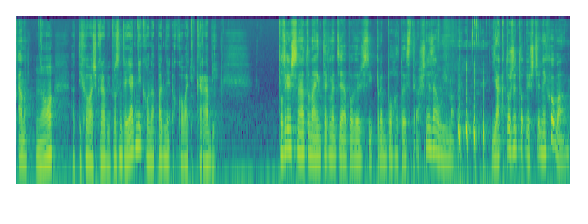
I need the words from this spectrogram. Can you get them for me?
Áno. No, a ty chováš kraby. Prosím ťa, jak niekoho napadne chovať kraby? Pozrieš sa na to na internete a povieš si, pre Boha, to je strašne zaujímavé. jak to, že to ešte nechovám?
